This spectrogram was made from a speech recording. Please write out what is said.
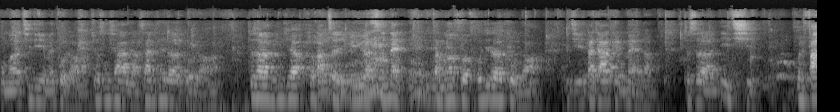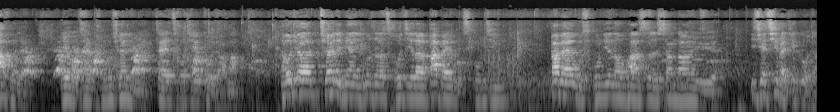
我们基地没狗粮了，就剩下两三天的狗粮了。就是明天会把这一个月之内咱们所筹集的狗粮以及大家给买的，就是一起会发回来。因为我在朋友圈里面在筹集狗粮嘛，然后就圈里面一共是筹集了八百五十公斤，八百五十公斤的话是相当于一千七百斤狗粮，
